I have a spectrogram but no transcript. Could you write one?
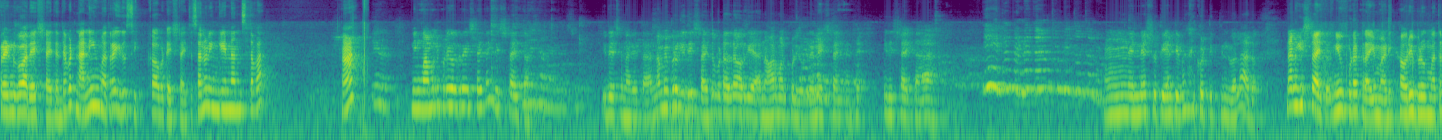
ಫ್ರೆಂಡ್ಗೂ ಅದೇ ಇಷ್ಟ ಆಯ್ತಂತೆ ಬಟ್ ನನಗೆ ಮಾತ್ರ ಇದು ಸಿಕ್ಕಾಪಟ್ಟೆ ಇಷ್ಟ ಆಯಿತು. ಸನು, ನಿಂಗೆ ಏನು ಅನಿಸ್ತವ? ಹಾಂ? ನಿಂಗೆ ಮಾಮೂಲಿ ಪುಳಿಯೋಗರೆ ಇಷ್ಟ ಆಯ್ತಾ, ಇದು ಇಷ್ಟ ಆಯ್ತಾ? ಇದೇ ಚೆನ್ನಾಗೈತಾ? ನಮ್ಮಿಬ್ರಿಗೆ ಇದು ಇಷ್ಟ ಆಯಿತು ಬಟ್ ಆದರೆ ಅವ್ರಿಗೆ ನಾರ್ಮಲ್ ಪುಳಿಯೋಗರೆನೇ ಇಷ್ಟ ಆಯ್ತಂತೆ. ಇದು ಇಷ್ಟ ಆಯ್ತಾ? ನಿನ್ನೆ ಶ್ರುತಿ ಆಂಟಿ ಮನೆ ಕೊಟ್ಟಿದ್ದು ತಿಂದ್ವಲ್ಲ ಅದು. ನನಗೆ ಇಷ್ಟ ಆಯಿತು. ನೀವು ಕೂಡ ಟ್ರೈ ಮಾಡಿ. ಅವರಿಬ್ರಿಗೆ ಮಾತ್ರ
